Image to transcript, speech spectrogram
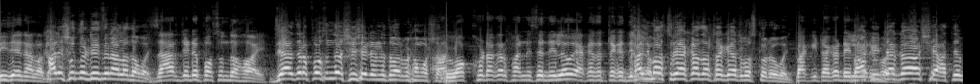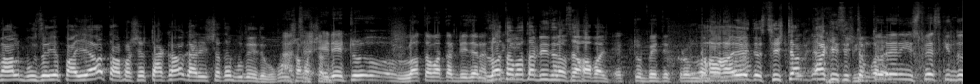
ডিজাইন আলাদা। খালি শুধু ডিজাইন আলাদা ভাই। যার যেটা পছন্দ হয়। যার যারা পছন্দ সে সেটা নিতে পারবে সমস্যা লক্ষ টাকার ফার্নিচার নিলেও এক হাজার টাকা খালি মাত্র এক হাজার টাকা অ্যাডভান্স করো ভাই। বাকি টাকা বাকি টাকা সে হাতে মাল বুঝিয়ে পাইয়া তারপর সে টাকা গাড়ির সাথে বুঝিয়ে দেবো কোনো সমস্যা আচ্ছা, এটা একটু লতাপাতার ডিজাইন আছে ডিজাইন আছে হ্যাঁ ভাই। একটু ব্যতিক্রম হ্যাঁ হ্যাঁ এই যে সিস্টেম একই সিস্টেম করে। ভিতরের স্পেস কিন্তু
